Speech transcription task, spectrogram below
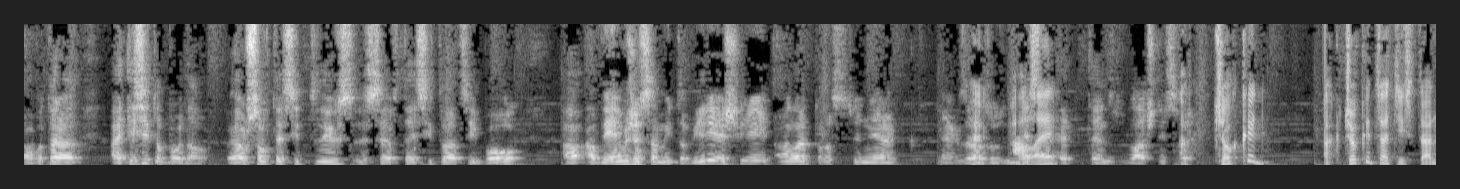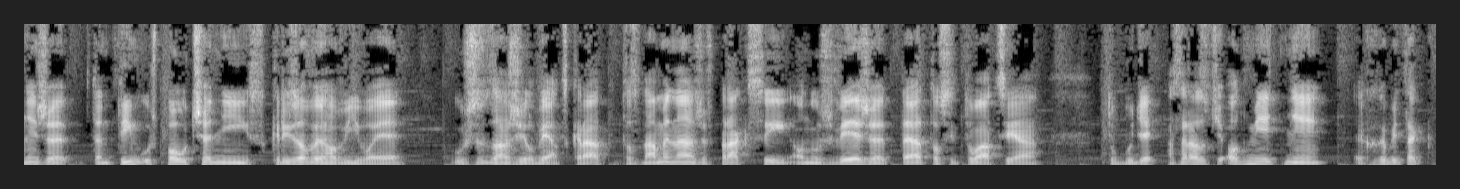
alebo teda, aj ty si to povedal, ja už som v tej, v tej situácii bol a, a viem, že sa mi to vyrieši, ale proste nejak, nejak zrazu ale, ten zvláštny svet. A čo keď, a čo keď sa ti stane, že ten tým už poučení z krizového vývoje už zažil viackrát. To znamená, že v praxi on už vie, že táto situácia tu bude a zrazu ti odmietne ako keby tak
